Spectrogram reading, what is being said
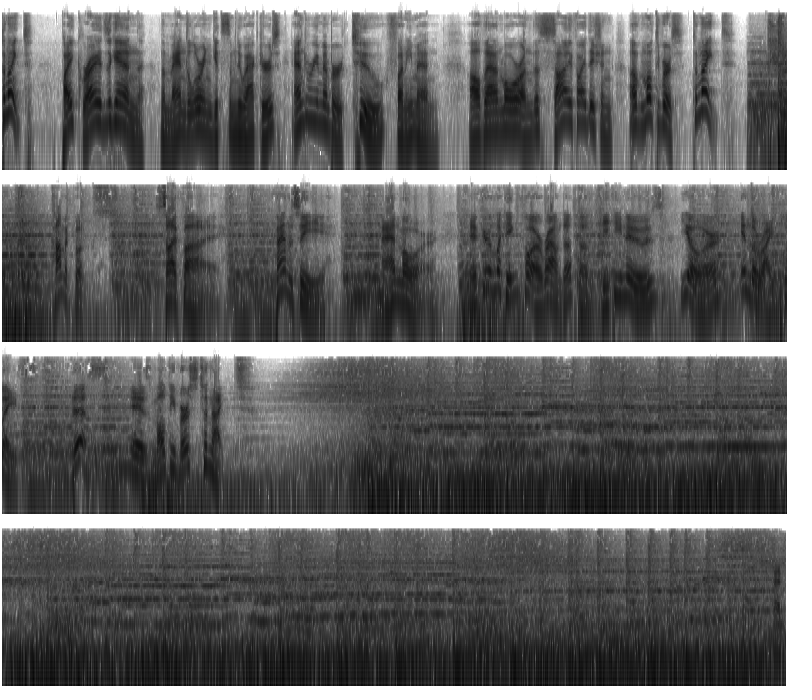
Tonight, Pike rides again. The Mandalorian gets some new actors, and remember two funny men. All that and more on this sci fi edition of Multiverse Tonight! Comic books, sci fi, fantasy, and more. If you're looking for a roundup of geeky news, you're in the right place. This is Multiverse Tonight.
